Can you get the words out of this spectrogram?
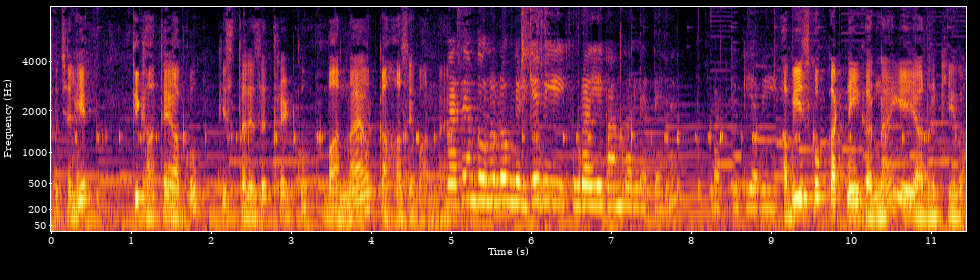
तो चलिए दिखाते हैं आपको किस तरह से थ्रेड को बांधना है और कहाँ से बांधना है। वैसे हम दोनों लोग मिलके भी पूरा ये काम कर लेते हैं बट क्योंकि अभी अभी इसको कट नहीं करना है ये याद रखिएगा।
